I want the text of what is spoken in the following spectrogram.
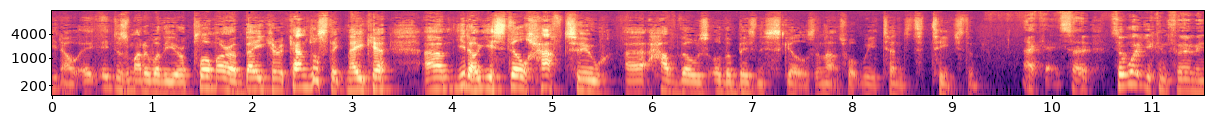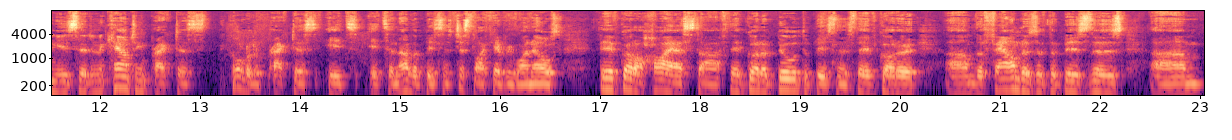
you know, it, it, doesn't matter whether you're a plumber, a baker, a candlestick maker. Um, you know, you still have to uh, have those other business skills, and that's what we tend to teach them. Okay, so so what you're confirming is that an accounting practice, call it a practice, it's it's another business, just like everyone else. They've got to hire staff. They've got to build the business. They've got to um, the founders of the business um,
